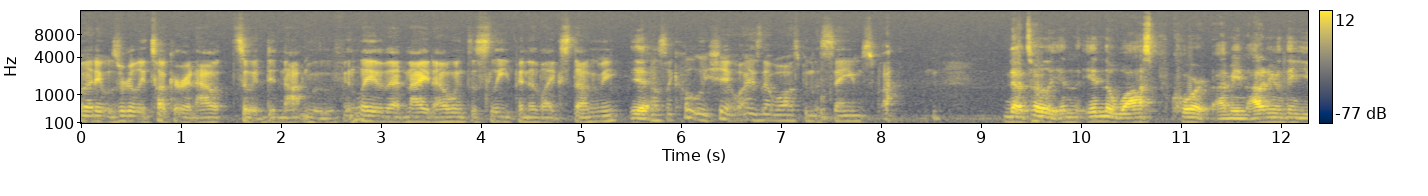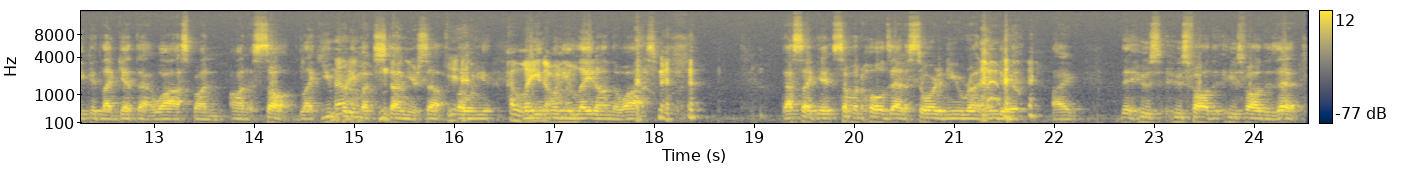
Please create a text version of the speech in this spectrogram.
But it was really tuckering out, so it did not move. And later that night, I went to sleep and it like stung me. Yeah. I was like, holy shit, why is that wasp in the same spot? No, totally. In in the wasp court, I mean, I don't even think you could like get that wasp on on assault. Like you No. pretty much stung yourself. Yeah, But when you I when laid you, on when you laid on the wasp, that's like if someone holds out a sword and you run into it. Like the, whose whose fault whose fault is that?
